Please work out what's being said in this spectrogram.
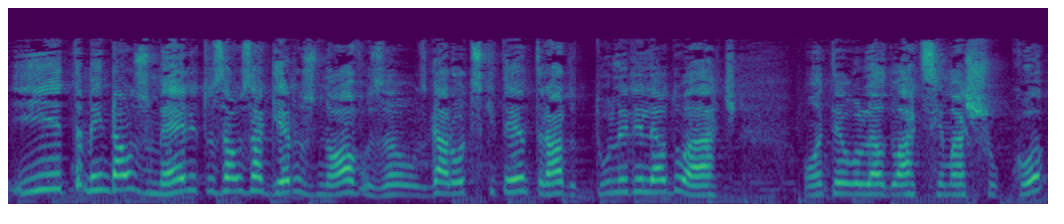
e também dá os méritos aos zagueiros novos, aos garotos que têm entrado, Tuller e Léo Duarte. Ontem o Léo Duarte se machucou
